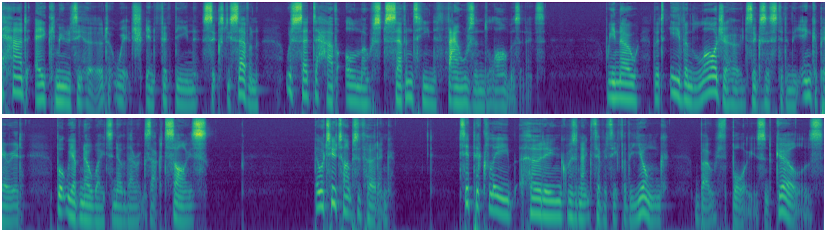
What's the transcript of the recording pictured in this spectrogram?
had a community herd which, in 1567, was said to have almost 17,000 llamas in it. We know that even larger herds existed in the Inca period, but we have no way to know their exact size. There were two types of herding. Typically, herding was an activity for the young, both boys and girls.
